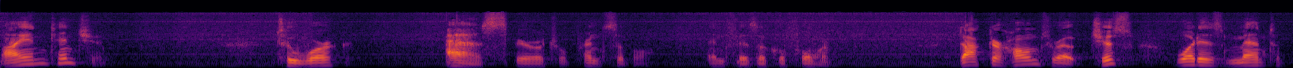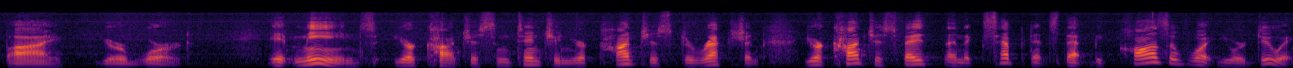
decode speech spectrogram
my intention, to work as spiritual principle in physical form. Dr. Holmes wrote just what is meant by your word. It means your conscious intention, your conscious direction, your conscious faith and acceptance that because of what you are doing,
